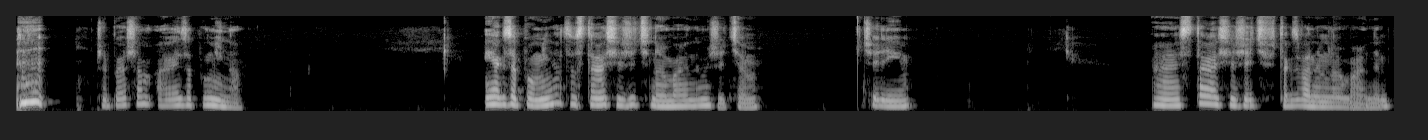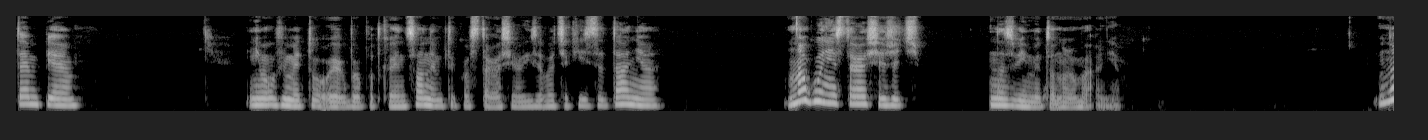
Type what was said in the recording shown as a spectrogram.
przepraszam, ale zapomina. I jak zapomina, to stara się żyć normalnym życiem. Czyli e, stara się żyć w tak zwanym normalnym tempie. Nie mówimy tu o jakby o podkręconym, tylko stara się realizować jakieś zadania. No ogólnie stara się żyć, nazwijmy to normalnie. No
